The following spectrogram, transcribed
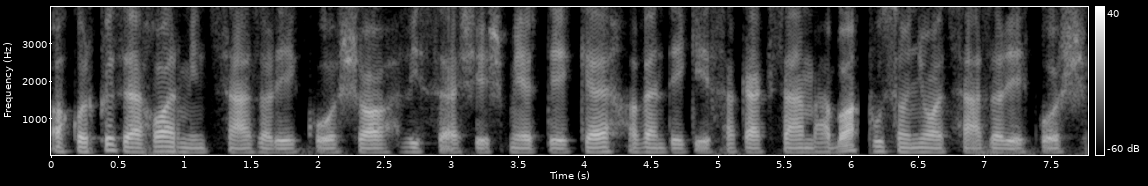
akkor közel 30%-os a visszaesés mértéke a vendégészakák számába, 28%-os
